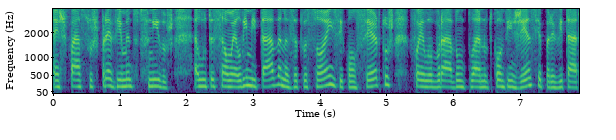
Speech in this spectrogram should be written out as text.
em espaços previamente definidos. A lotação é limitada nas atuações e concertos. Foi elaborado um plano de contingência para evitar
